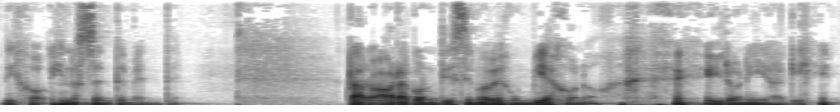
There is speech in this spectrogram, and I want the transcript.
dijo inocentemente. Claro, ahora con 19 es un viejo, ¿no? Ironía aquí.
